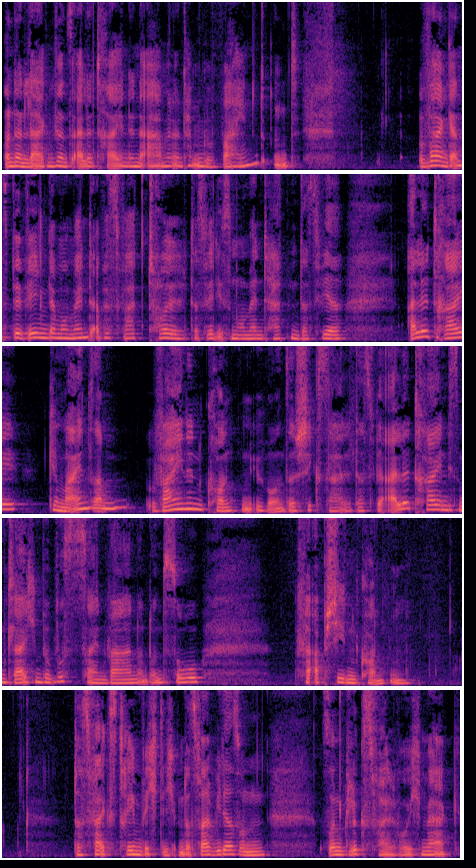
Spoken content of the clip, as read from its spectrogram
Und dann lagen wir uns alle drei in den Armen und haben geweint und war ein ganz bewegender Moment, aber es war toll, dass wir diesen Moment hatten, dass wir alle drei gemeinsam weinen konnten über unser Schicksal, dass wir alle drei in diesem gleichen Bewusstsein waren und uns so verabschieden konnten. Das war extrem wichtig und das war wieder so ein, so ein Glücksfall, wo ich merke,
